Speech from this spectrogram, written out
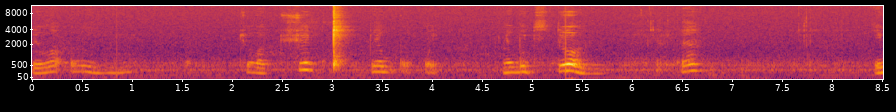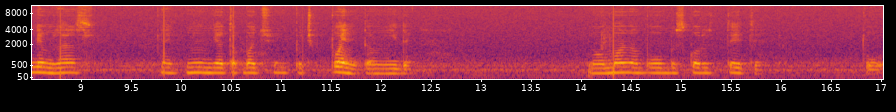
Так, вот спила. Ой, Чувак, чуть не ой, не будь стрёмным. Да? Їдемо зараз. Як, ну, Я так бачу, по чекпоінтам їде. Бо можна було би скористити поїзд.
